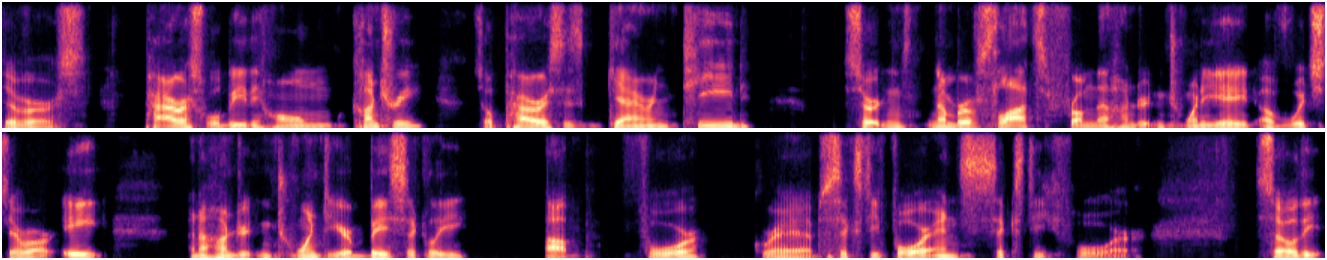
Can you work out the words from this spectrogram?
diverse. Paris will be the home country, so Paris is guaranteed certain number of slots from the 128, of which there are eight, and 120 are basically up for grab 64 and 64. So the,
